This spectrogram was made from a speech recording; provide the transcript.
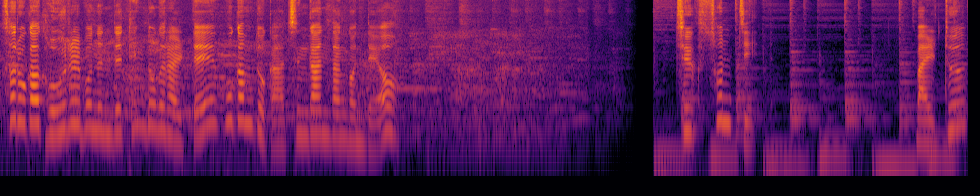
서로가 거울을 보는 듯 행동을 할 때 호감도가 증가한다는 건데요. 즉 손짓, 말투,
